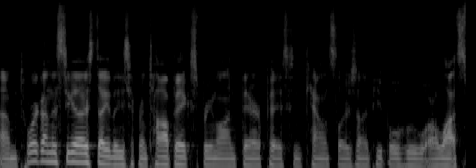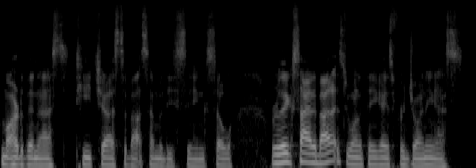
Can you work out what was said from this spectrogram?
um, to work on this together, study these different topics, bring on therapists and counselors and other people who are a lot smarter than us to teach us about some of these things. So, really excited about it. So, we want to thank you guys for joining us.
